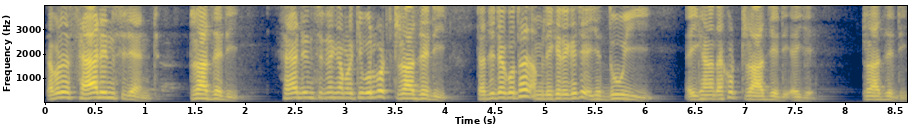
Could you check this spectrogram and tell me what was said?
তারপরে স্যাড ইনসিডেন্ট ট্রাজেডি স্যাড ইনসিডেন্টকে আমরা কি বলব? ট্রাজেডি ট্রাজেডিটা কোথায়? আমি লিখে রেখেছি, এই যে দুই। এইখানে দেখো ট্রাজেডি এই যে ট্রাজেডি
